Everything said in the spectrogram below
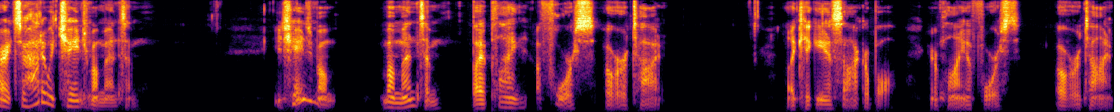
All right, so how do we change momentum? You change mo momentum by applying a force over a time. Like kicking a soccer ball, you're applying a force over a time.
